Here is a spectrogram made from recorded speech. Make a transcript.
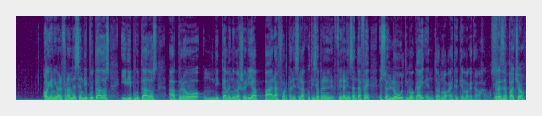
Hoy Aníbal Fernández en diputados y diputados aprobó un dictamen de mayoría para fortalecer la justicia penal federal en Santa Fe. Eso es lo último que hay en torno a este tema que trabajamos. Gracias, Pacho.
